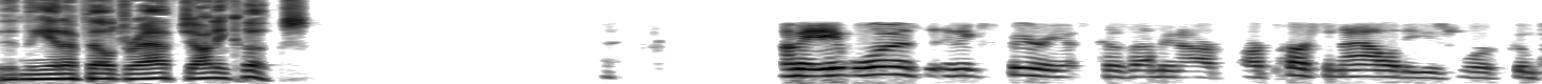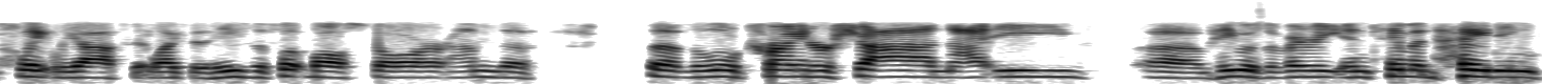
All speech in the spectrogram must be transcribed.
in the NFL draft, Johnie Cooks? I mean, it was an experience because I mean, our our personalities were completely opposite. Like that, he's the football star. I'm the the, the little trainer, shy, naive. Um, he was a very intimidating,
